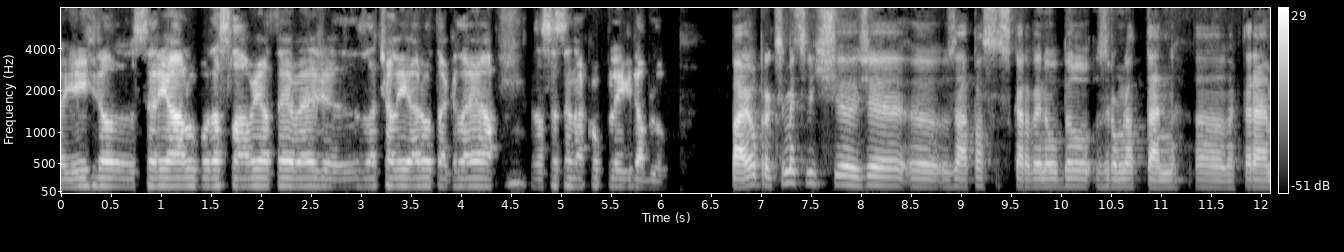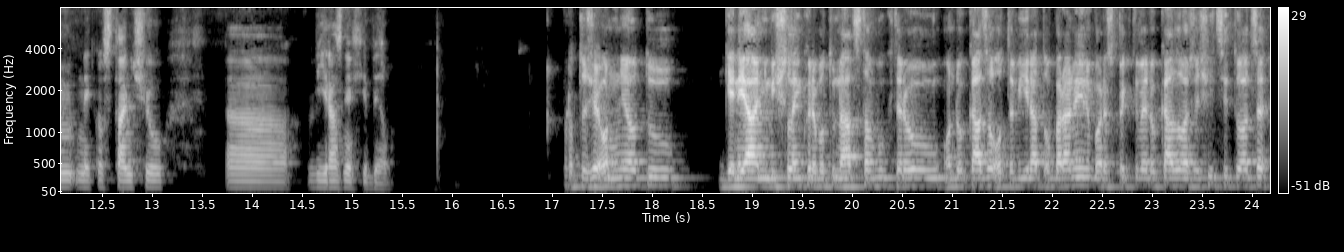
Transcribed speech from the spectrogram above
jejich dal, seriálu poda Slávy a TV, že začali jaro takhle a zase se nakopli k dublu. Pájo, proč si myslíš, že eh, zápas s Karvinou byl zrovna ten, eh, ve kterém Niko Stanču výrazně chyběl? Protože on měl tu geniální myšlenku nebo tu nástavbu, kterou on dokázal otevírat obrany, nebo respektive dokázal řešit situace.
